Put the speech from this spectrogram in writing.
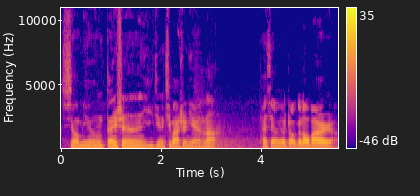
小明单身已经七八十年了，他想要找个老伴儿啊。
